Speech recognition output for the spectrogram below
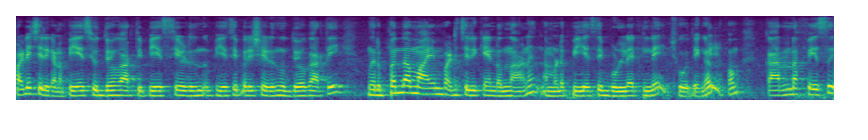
പഠിച്ചിരിക്കണം. പി എസ് സി ഉദ്യോഗാർത്ഥി പി എസ് സി എഴുതുന്ന പി എസ് സി പരീക്ഷ എഴുതുന്ന ഉദ്യോഗാർത്ഥി നിർബന്ധമായും പഠിച്ചിരിക്കേണ്ട ഒന്നാണ് നമ്മുടെ പി എസ് സി ബുള്ളറ്റിലെ ചോദ്യങ്ങൾ. അപ്പം കറണ്ട് അഫയേഴ്സ്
